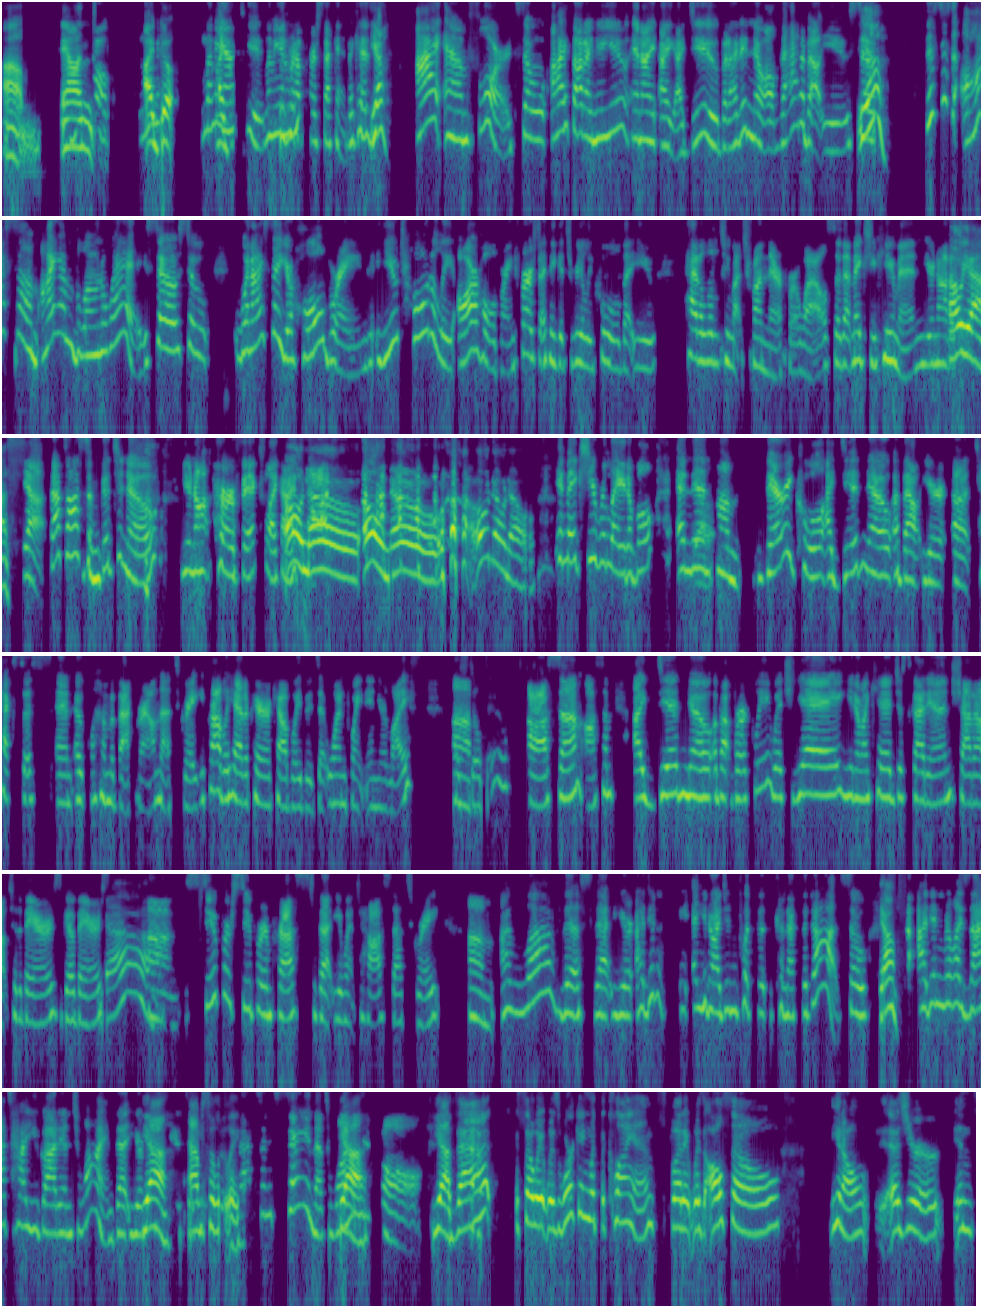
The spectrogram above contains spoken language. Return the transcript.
Um, and oh, I'd me, go. Let me I'd, ask you. Let me mm-hmm. interrupt mm-hmm. for a second because yeah. I am floored. So I thought I knew you, and I, I I do, but I didn't know all that about you. So yeah this is awesome. I am blown away. So, so when I say you're whole brained, you totally are whole brained. First, I think it's really cool that you had a little too much fun there for a while. So that makes you human. You're not. A, oh, yes. Yeah, that's awesome. Good to know. You're not perfect like I. Oh, no. Oh, no. oh, no, no. It makes you relatable. And then, yeah. um, very cool. I did know about your uh, Texas and Oklahoma background. That's great. You probably had a pair of cowboy boots at one point in your life. Um, I still do. Awesome, awesome. I did know about Berkeley, which yay, you know, my kid just got in. Shout out to the Bears. Go Bears. Yeah. Um, super, super impressed that you went to Haas. That's great. Um, I love this that you're I didn't you know i didn't put the connect the dots so yeah. I didn't realize that's how you got into wine that you're yeah absolutely. that's insane that's wonderful. Yeah, yeah that so it was working with the clients but it was also you know as you're in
